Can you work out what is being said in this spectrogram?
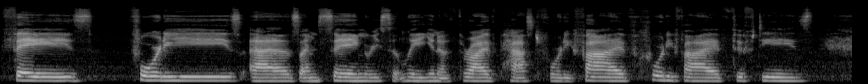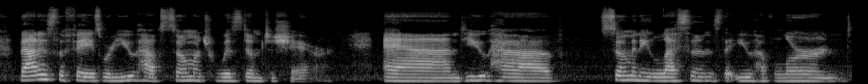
phase, 40s, as I'm saying recently, you know, thrive past 45, 45, 50s. That is the phase where you have so much wisdom to share. And you have so many lessons that you have learned,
